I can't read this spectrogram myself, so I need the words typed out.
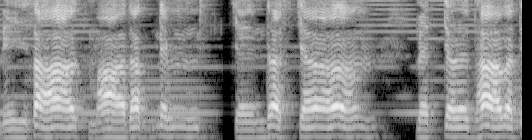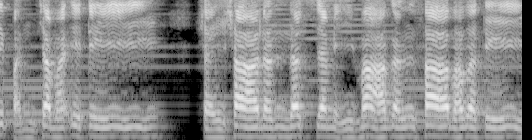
भीषास्मादग्निं चेन्द्रश्च। मृत्युर्धावति पञ्चम इति। शैषानन्दस्य मीमागंसा भवति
